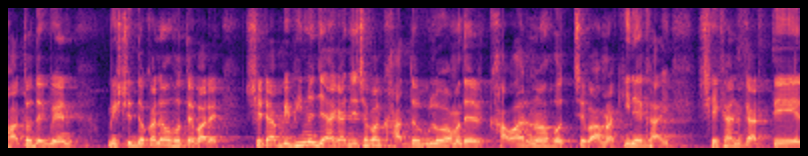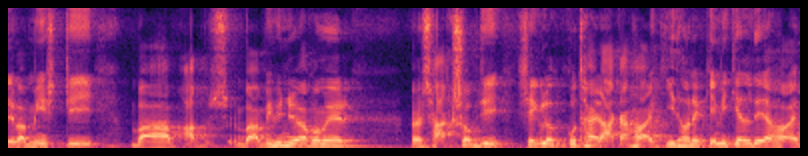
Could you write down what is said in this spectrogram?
হয়তো দেখবেন মিষ্টির দোকানেও হতে পারে, সেটা বিভিন্ন জায়গায় যে সকল খাদ্যগুলো আমাদের খাওয়ানো হচ্ছে বা আমরা কিনে খাই, সেখানকার তেল বা মিষ্টি বা বা বিভিন্ন রকমের শাক সবজি সেগুলো কোথায় রাখা হয়, কী ধরনের কেমিক্যাল দেওয়া হয়,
